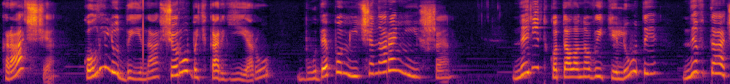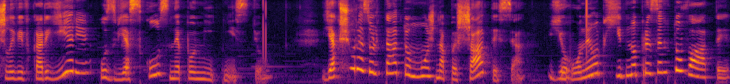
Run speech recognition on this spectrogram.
Краще коли людина, що робить кар'єру, буде помічена раніше. Нерідко талановиті люди невдачливі в кар'єрі у зв'язку з непомітністю. Якщо результатом можна пишатися, його необхідно презентувати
